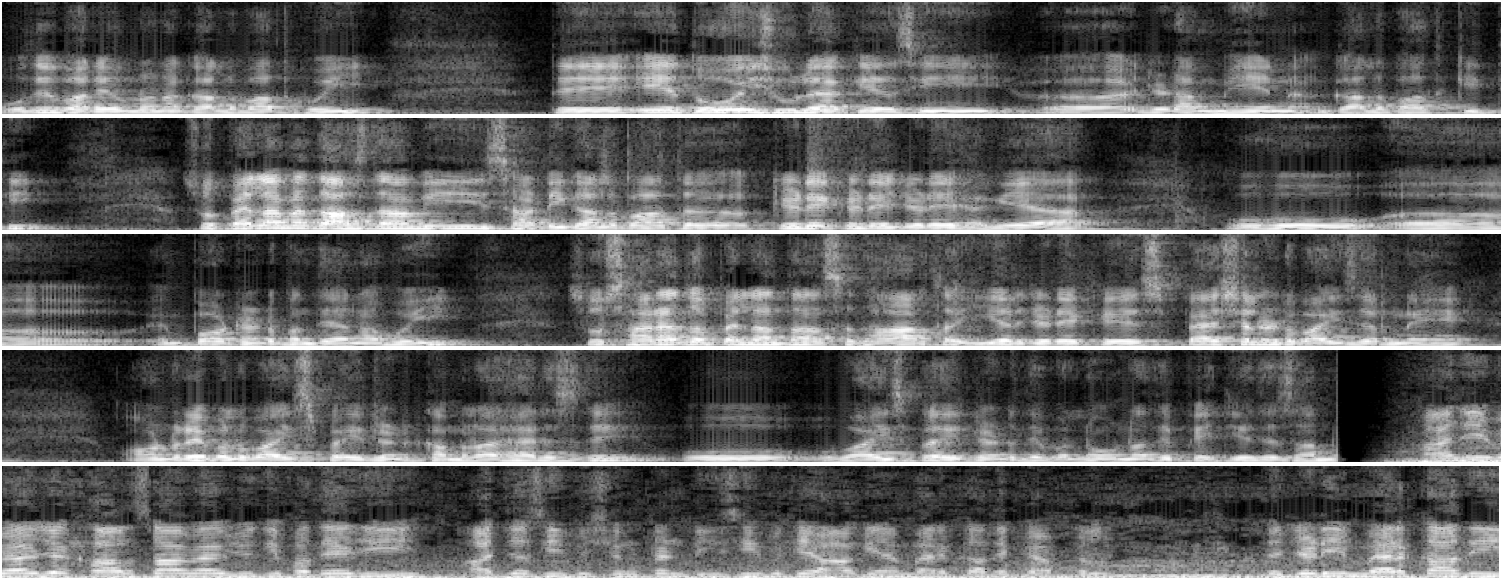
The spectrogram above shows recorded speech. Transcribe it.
ਉਹਦੇ ਬਾਰੇ ਉਹਨਾਂ ਨਾਲ ਗੱਲਬਾਤ ਹੋਈ ਤੇ ਇਹ ਦੋ ਇਸ਼ੂ ਲੈ ਕੇ ਅਸੀਂ ਜਿਹੜਾ ਮੇਨ ਗੱਲਬਾਤ ਕੀਤੀ। ਸੋ ਪਹਿਲਾਂ ਮੈਂ ਦੱਸਦਾ ਵੀ ਸਾਡੀ ਗੱਲਬਾਤ ਕਿਹੜੇ-ਕਿਹੜੇ ਜਿਹੜੇ ਹੈਗੇ ਆ ਉਹ ਇੰਪੋਰਟੈਂਟ ਬੰਦਿਆਂ ਨਾਲ ਹੋਈ। ਸੋ ਸਾਰਿਆਂ ਤੋਂ ਪਹਿਲਾਂ ਤਾਂ ਸਿਧਾਰਥ ਅਈਅਰ ਜਿਹੜੇ ਕਿ ਸਪੈਸ਼ਲ ਐਡਵਾਈਜ਼ਰ ਨੇ honourable vice president Kamala Harris ਦੇ, ਉਹ ਵਾਈਸ ਪ੍ਰੈਜ਼ੀਡੈਂਟ ਦੇ ਵੱਲੋਂ ਉਹਨਾਂ ਦੇ ਭੇਜੇ ਦੇ ਸਾਨੂੰ। ਹਾਂਜੀ, ਵਾਹਿਗੁਰੂ ਜੀ ਖਾਲਸਾ, ਵਾਹਿਗੁਰੂ ਜੀ ਕੀ ਫਤਿਹ ਜੀ। ਅੱਜ ਅਸੀਂ ਵਾਸ਼ਿੰਗਟਨ ਡੀਸੀ ਵਿਖੇ ਆ ਗਏ ਹਾਂ, ਅਮਰੀਕਾ ਦੇ ਕੈਪੀਟਲ। ਤੇ ਜਿਹੜੀ ਅਮਰੀਕਾ ਦੀ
